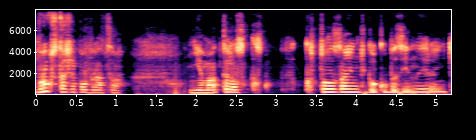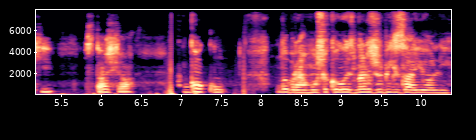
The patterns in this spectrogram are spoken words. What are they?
wróg Stasia powraca. Nie ma teraz kto zająć Goku bez jednej ręki. Stasia, Goku. Dobra, muszę kogoś znaleźć, żeby ich zajęli.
